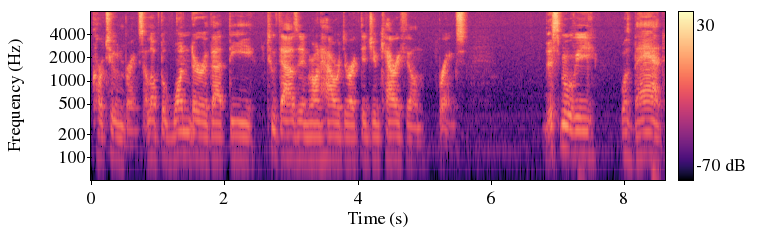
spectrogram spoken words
cartoon brings. I love the wonder that the 2000 Ron Howard directed Jim Carrey film brings. This movie was bad.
